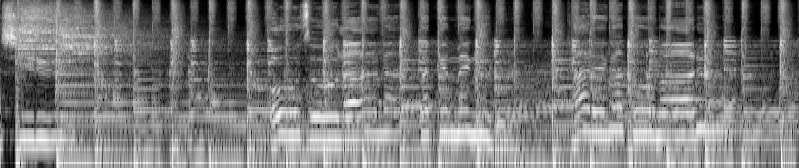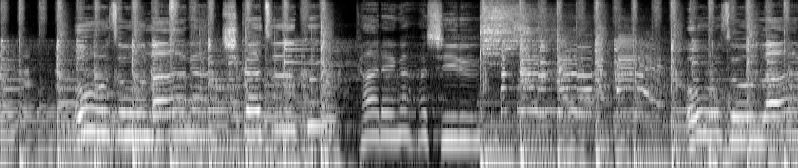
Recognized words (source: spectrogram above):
走る。大空が駆け巡る。彼が止まる。大空が近づく。彼が走る。大空が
